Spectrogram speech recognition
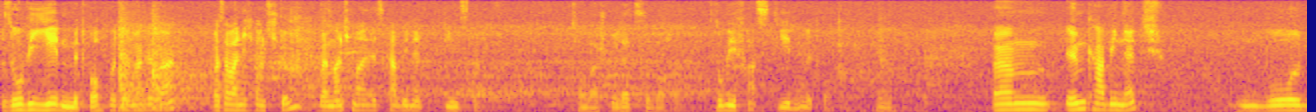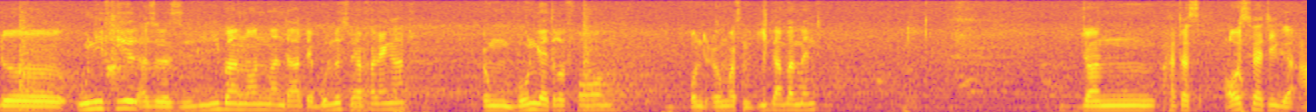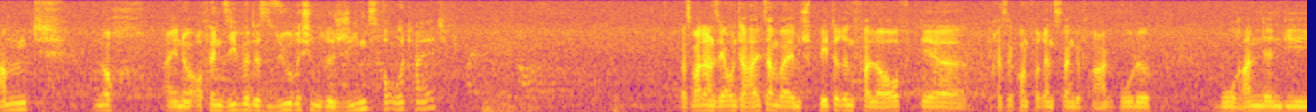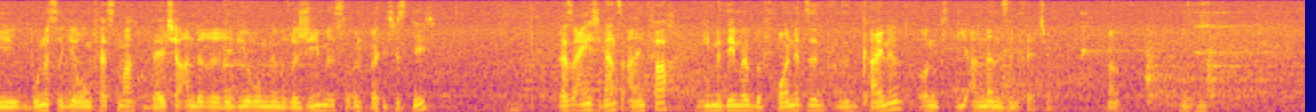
So wie jeden Mittwoch wird ja immer gesagt. Was aber nicht ganz stimmt, weil manchmal ist Kabinett Dienstag. Zum Beispiel letzte Woche. So wie fast jeden Mittwoch. Ähm, Im Kabinett wurde Unifil, also das Libanon-Mandat der Bundeswehr, verlängert. Irgendeine Wohngeldreform und irgendwas mit E-Government. Dann hat das Auswärtige Amt noch eine Offensive des syrischen Regimes verurteilt. Das war dann sehr unterhaltsam, weil im späteren Verlauf der Pressekonferenz dann gefragt wurde, woran denn die Bundesregierung festmacht, welche andere Regierung ein Regime ist und welches nicht. Das ist eigentlich ganz einfach. Die, mit denen wir befreundet sind, sind keine und die anderen sind welche. Ja?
